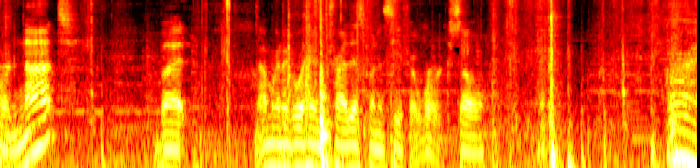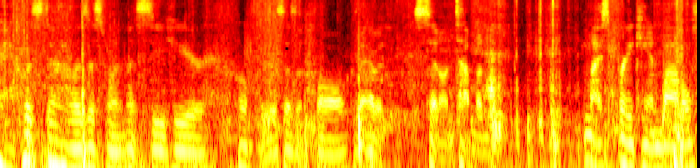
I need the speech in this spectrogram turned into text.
or not, but I'm gonna go ahead and try this one and see if it works. So, all right, what style is this one? Let's see here. Hopefully this doesn't fall because I have it set on top of my spray can bottles.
